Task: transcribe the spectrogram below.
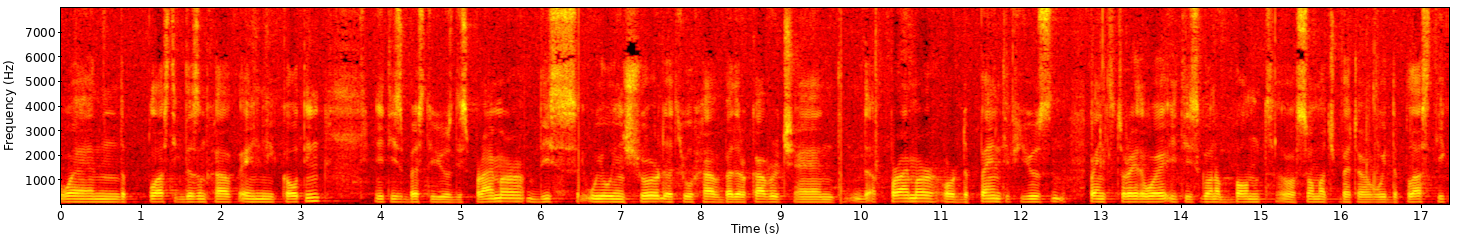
When the plastic doesn't have any coating it is best to use this primer. This will ensure that you'll have better coverage and the primer or the paint if you use paint straight away it is gonna bond uh, so much better with the plastic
